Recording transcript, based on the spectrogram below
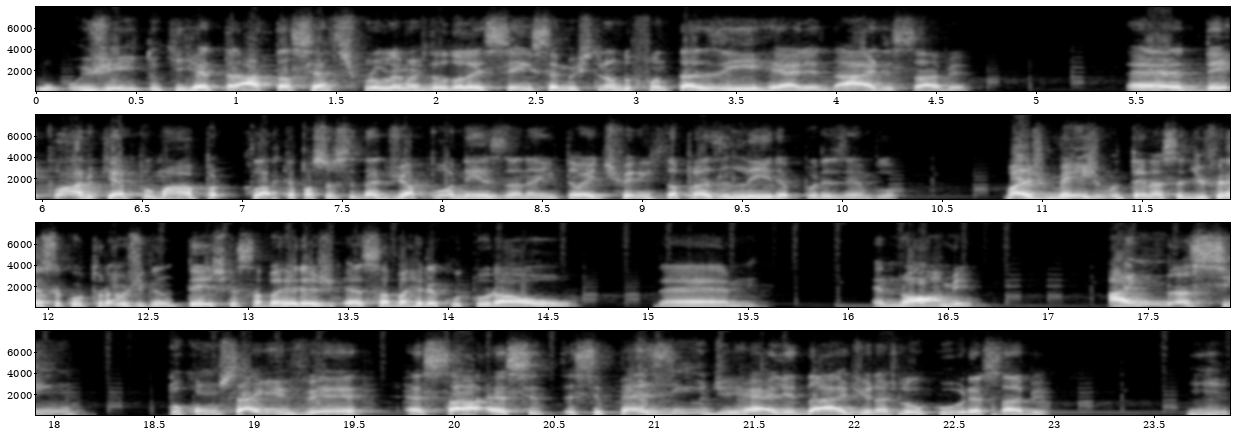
O, o jeito que retrata certos problemas da adolescência, misturando fantasia e realidade, sabe? É, de- claro que é para uma, claro que é para sociedade japonesa, né? Então é diferente da brasileira, por exemplo. Mas mesmo tendo essa diferença cultural gigantesca, essa barreira, essa barreira cultural é, enorme, ainda assim tu consegue ver essa, esse, esse pezinho de realidade nas loucuras, sabe? E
